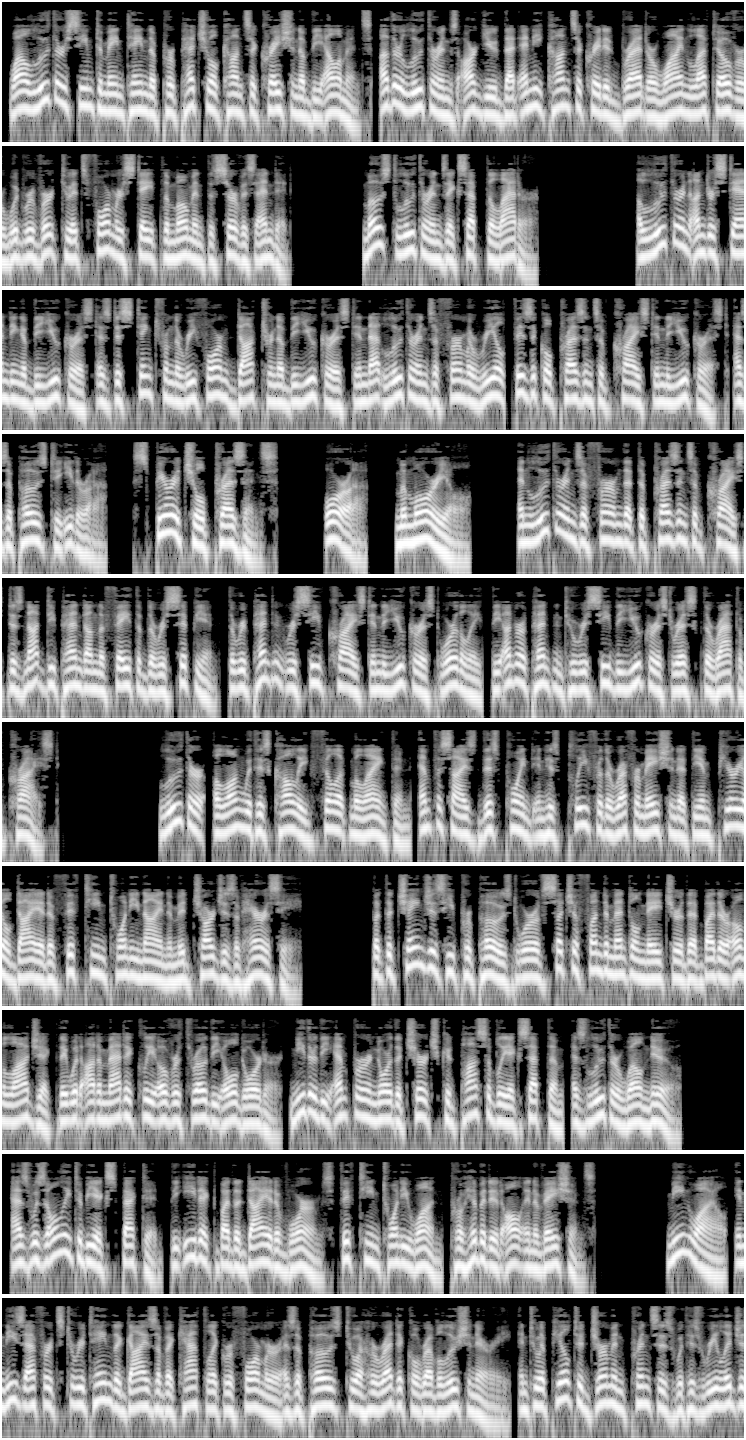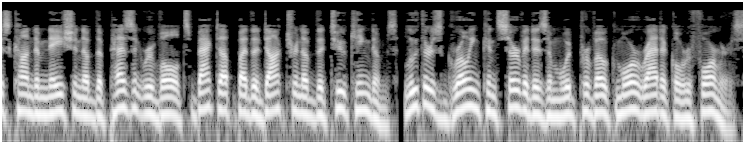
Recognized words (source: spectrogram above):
While Luther seemed to maintain the perpetual consecration of the elements, other Lutherans argued that any consecrated bread or wine left over would revert to its former state the moment the service ended. Most Lutherans accept the latter. A Lutheran understanding of the Eucharist is distinct from the Reformed doctrine of the Eucharist in that Lutherans affirm a real, physical presence of Christ in the Eucharist as opposed to either a «spiritual presence» or a «memorial» and Lutherans affirm that the presence of Christ does not depend on the faith of the recipient, the repentant receive Christ in the Eucharist worthily, the unrepentant who receive the Eucharist risk the wrath of Christ. Luther, along with his colleague Philip Melanchthon, emphasized this point in his plea for the Reformation at the Imperial Diet of 1529 amid charges of heresy. But the changes he proposed were of such a fundamental nature that by their own logic they would automatically overthrow the old order, neither the emperor nor the church could possibly accept them, as Luther well knew. As was only to be expected, the edict by the Diet of Worms 1521 prohibited all innovations. Meanwhile, in these efforts to retain the guise of a Catholic reformer as opposed to a heretical revolutionary, and to appeal to German princes with his religious condemnation of the peasant revolts backed up by the doctrine of the two kingdoms, Luther's growing conservatism would provoke more radical reformers.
